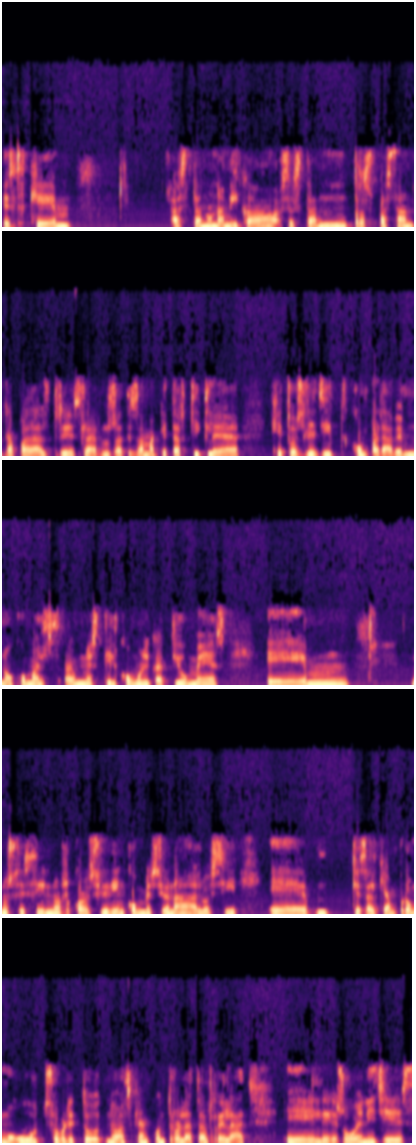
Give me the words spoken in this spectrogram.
és que estan una mica, s'estan traspassant cap a d'altres. Nosaltres amb aquest article que tu has llegit comparàvem no, com els, un estil comunicatiu més eh, no sé si, no recordo si ho diuen convencional o així, eh, que és el que han promogut, sobretot, no? els que han controlat el relat, eh, les ONGs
